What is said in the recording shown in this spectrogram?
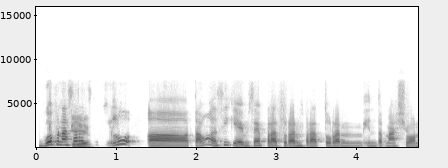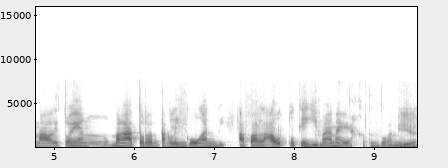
gue penasaran iya. sih, lu uh, tahu gak sih kayak misalnya peraturan-peraturan internasional itu yang mengatur tentang lingkungan di apa laut tuh kayak gimana ya ketentuannya? Iya,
